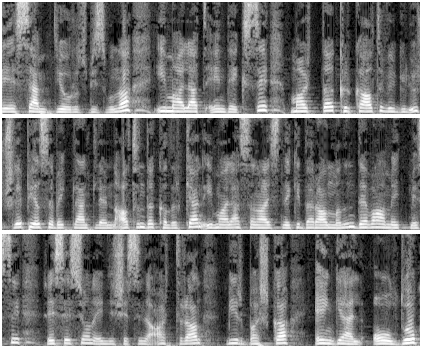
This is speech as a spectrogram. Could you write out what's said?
ISM diyoruz biz buna. İmalat endeksi Mart'ta 46,3 ile piyasa beklentilerinin altında kalırken imalat sanayisindeki daralmanın devam devam etmesi resesyon endişesini arttıran bir başka engel oldu.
